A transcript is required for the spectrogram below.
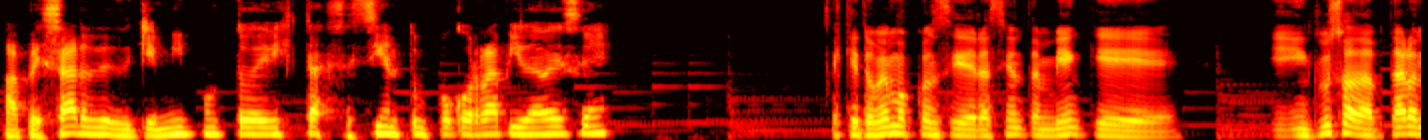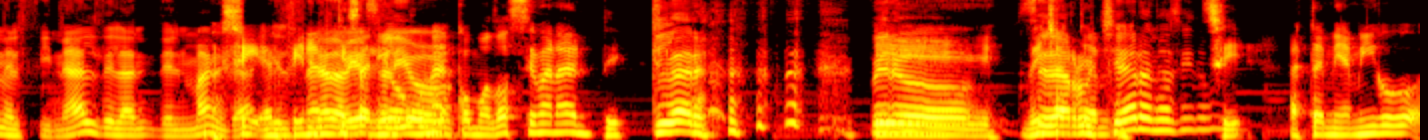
A pesar de que mi punto de vista se siente un poco rápida a veces. Es que tomemos consideración también que incluso adaptaron el final de la- del manga. sí, y el, final, que había salió salido- una- como dos semanas antes. Claro. Pero Eh, se hecho, la ruchearon así, ¿no? Sí, hasta mi amigo,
